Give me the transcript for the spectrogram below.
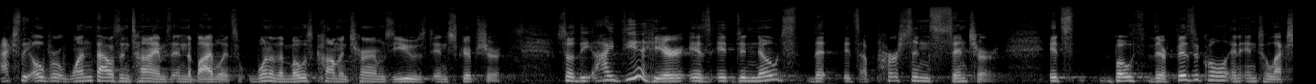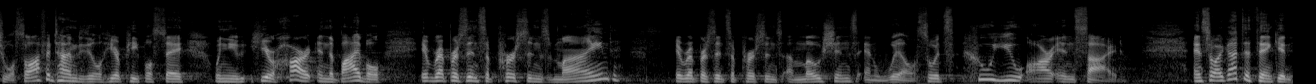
actually over 1,000 times in the Bible. It's one of the most common terms used in Scripture. So the idea here is it denotes that it's a person's center. It's both their physical and intellectual. So oftentimes you'll hear people say, when you hear heart in the Bible, it represents a person's mind, it represents a person's emotions and will. So it's who you are inside. And so I got to thinking,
